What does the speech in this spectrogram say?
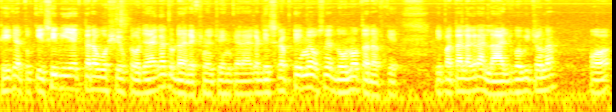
ठीक है तो किसी भी एक तरफ़ वो शिफ्ट हो जाएगा तो डायरेक्शनल चेंज कराएगा। डिस्क्रप्टिव में उसने दोनों तरफ़ के, ये पता लग रहा है लार्ज को भी चुना और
